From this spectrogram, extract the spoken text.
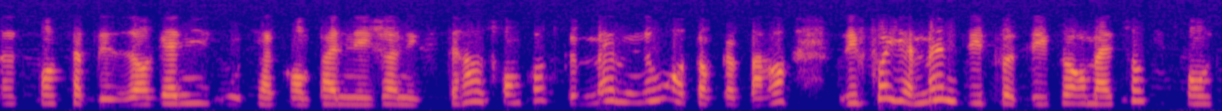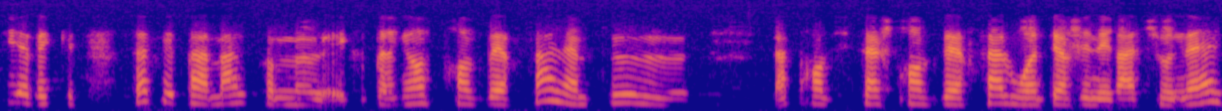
responsables, des organismes qui accompagnent les jeunes, etc., on se rend compte que même nous, en tant que parents, des fois, il y a même des, des formations qui se font aussi avec, ça c'est pas mal comme euh, expérience transversale, un peu euh, l'apprentissage transversal ou intergénérationnel,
